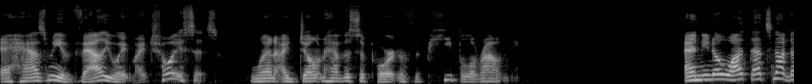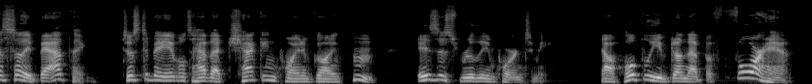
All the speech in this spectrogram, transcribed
It has me evaluate my choices when I don't have the support of the people around me. And you know what? That's not necessarily a bad thing. Just to be able to have that checking point of going, hmm, is this really important to me? Now, hopefully you've done that beforehand,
